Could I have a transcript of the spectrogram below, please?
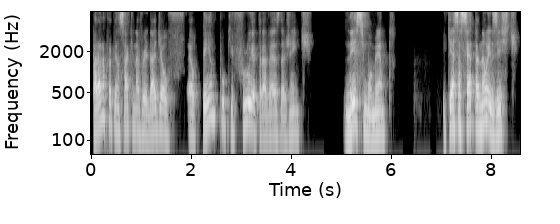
Pararam para pensar que, na verdade, é o, é o tempo que flui através da gente, nesse momento, e que essa seta não existe.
